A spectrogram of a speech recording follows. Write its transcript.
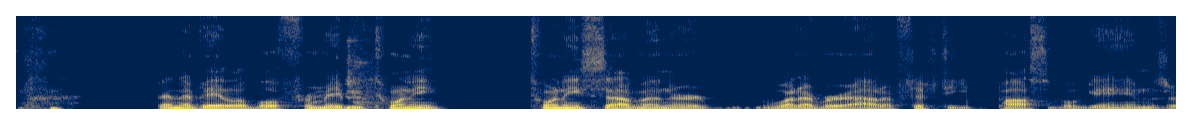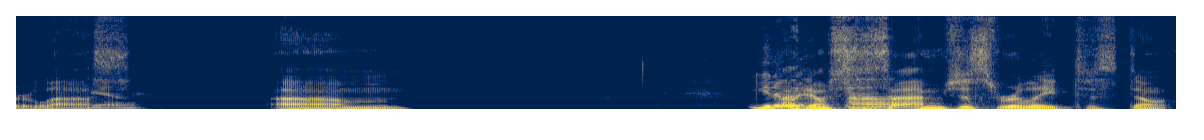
been available for maybe 20, 27 or whatever out of 50 possible games or less. Yeah. Um, you know, I don't. Uh, I'm just really just don't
